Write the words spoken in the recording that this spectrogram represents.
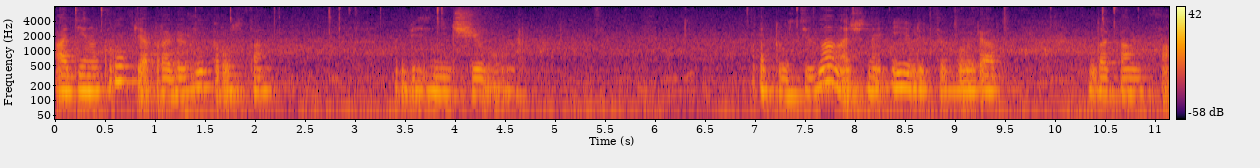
один круг я провяжу просто без ничего. А то есть изнаночный и лицевой ряд до конца.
